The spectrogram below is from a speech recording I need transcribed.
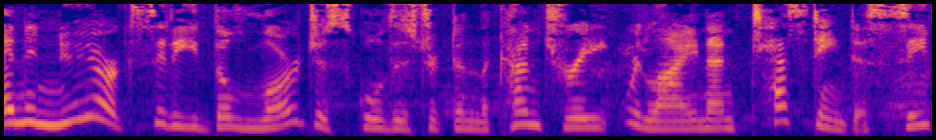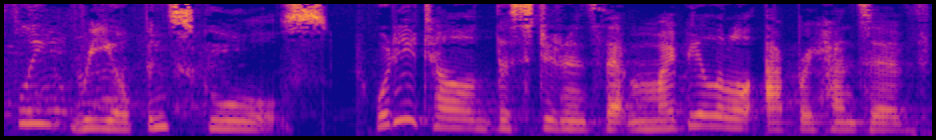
And in New York City, the largest school district in the country, relying on testing to safely reopen schools. What do you tell the students that might be a little apprehensive?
